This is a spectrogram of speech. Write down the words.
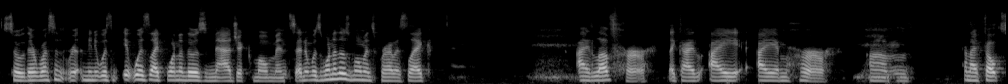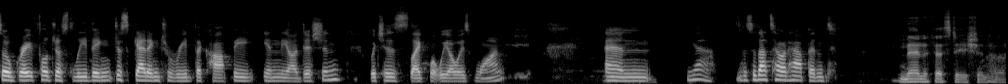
So there wasn't. Re- I mean, it was it was like one of those magic moments, and it was one of those moments where I was like, I love her. Like I I I am her. Um, and I felt so grateful just leaving, just getting to read the copy in the audition, which is like what we always want. And yeah, so that's how it happened. Manifestation, huh?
